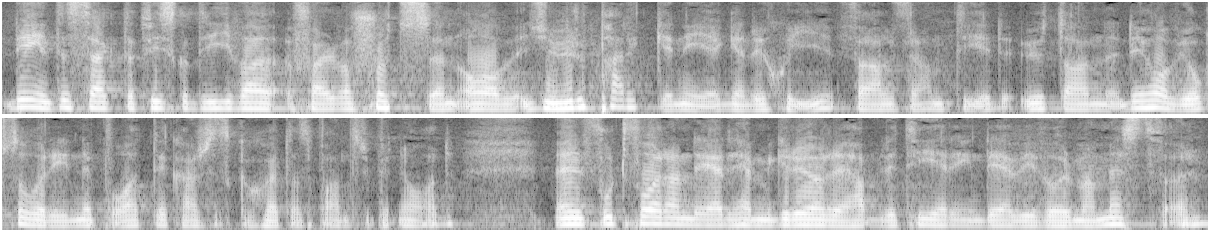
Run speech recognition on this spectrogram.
det är inte sagt att vi ska driva själva skötseln av djurparken i egen regi för all framtid, utan det har vi också varit inne på att det kanske ska skötas på entreprenad. Men fortfarande är det här med grön rehabilitering det vi vurmar mest för.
